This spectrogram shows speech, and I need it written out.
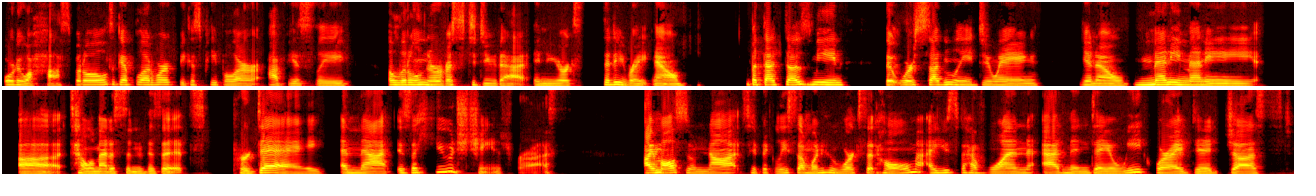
or to a hospital to get blood work because people are obviously a little nervous to do that in New York City right now. But that does mean that we're suddenly doing, you know, many, many uh, telemedicine visits per day. And that is a huge change for us. I'm also not typically someone who works at home. I used to have one admin day a week where I did just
